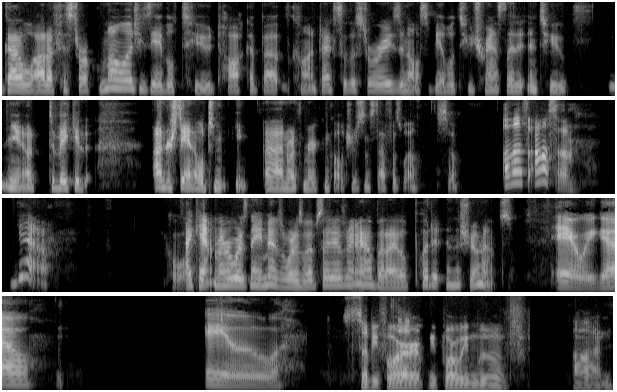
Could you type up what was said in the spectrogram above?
got a lot of historical knowledge he's able to talk about the context of the stories and also be able to translate it into you know to make it understandable to uh, north american cultures and stuff as well so Oh, that's awesome. yeah Cool. i can't remember what his name is or what his website is right now but i will put it in the show notes There we go. Ew. So before before we move on,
